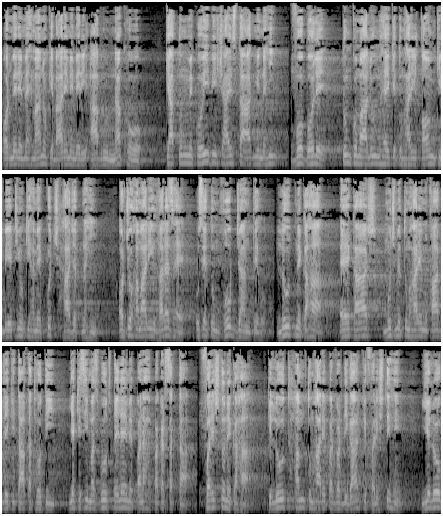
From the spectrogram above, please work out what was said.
اور میرے مہمانوں کے بارے میں میری آبرو نہ کھو کیا تم میں کوئی بھی شائستہ آدمی نہیں؟ وہ بولے، تم کو معلوم ہے کہ تمہاری قوم کی بیٹیوں کی ہمیں کچھ حاجت نہیں۔ اور جو ہماری غرض ہے اسے تم خوب جانتے ہو۔ لوت نے کہا، اے کاش، مجھ میں تمہارے مقابلے کی طاقت ہوتی یا کسی مضبوط قلعے میں پناہ پکڑ سکتا۔ فرشتوں نے کہا کہ لوت، ہم تمہارے پروردگار کے فرشتے ہیں۔ یہ لوگ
